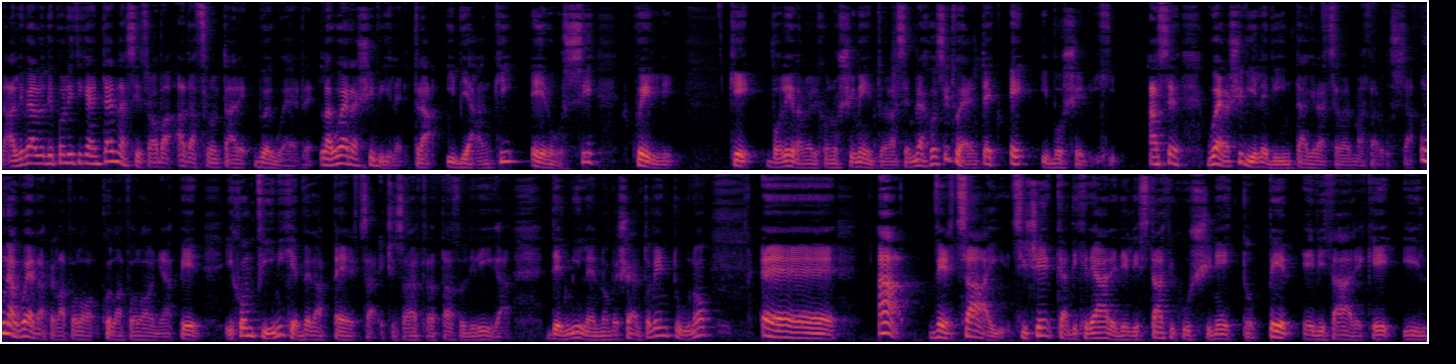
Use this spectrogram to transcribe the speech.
a livello di politica interna si trova ad affrontare due guerre, la guerra civile tra i bianchi e i rossi, quelli che volevano il riconoscimento dell'Assemblea Costituente e i bolscevichi. Guerra civile vinta grazie all'Armata Rossa. Una guerra la Polo- con la Polonia per i confini che verrà persa e ci sarà il Trattato di Riga del 1921. Eh, ha Versailles si cerca di creare degli stati cuscinetto per evitare che il,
